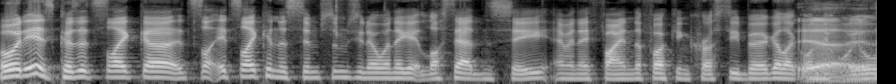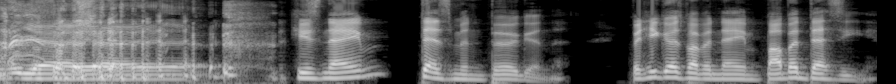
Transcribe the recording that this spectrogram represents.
Oh, it is because it's like uh, it's like it's like in The Simpsons, you know, when they get lost out in sea and when they find the fucking Krusty Burger like on the oil. yeah. rig Yeah, yeah, yeah. His name Desmond Bergen, but he goes by the name Baba Desi.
